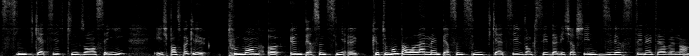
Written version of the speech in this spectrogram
significatives qui nous ont enseigné. Et je pense pas que tout le monde a une personne, euh, que tout le monde peut avoir la même personne significative. Donc, c'est d'aller chercher une diversité d'intervenants.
